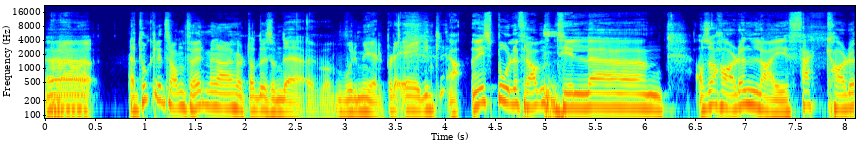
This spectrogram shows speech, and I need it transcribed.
Ja, men jeg, jeg tok litt fram før, men jeg har hørt at liksom det, hvor mye hjelper det egentlig? Ja, Vi spoler fram til uh, altså Har du en life hack? Har du,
